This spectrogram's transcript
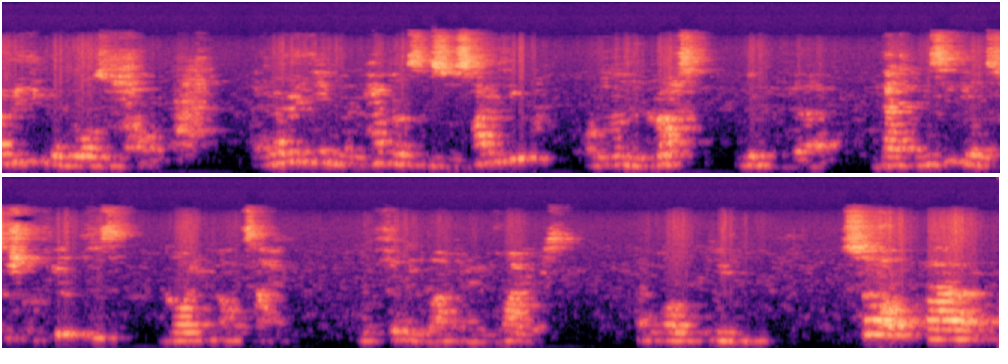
everything that goes on and everything that happens in society, or to grasp with the dynamicity of social field is going outside what fitting one requires and what we So uh,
